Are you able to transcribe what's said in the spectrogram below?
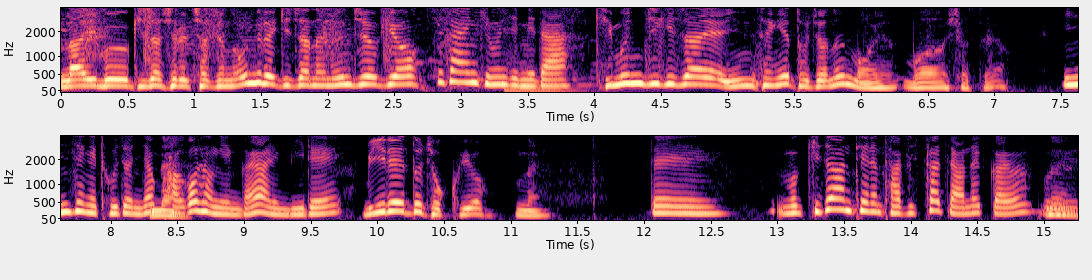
라이브 기자실을 찾은 오늘의 기자는 은지혁이요. 시사인 김은지입니다. 김은지 기자의 인생의 도전은 뭐, 무엇이었어요? 인생의 도전요? 네. 과거형인가요? 아니면 미래? 미래도 좋고요. 네. 네. 뭐 기자한테는 다 비슷하지 않을까요? 뭐 네.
